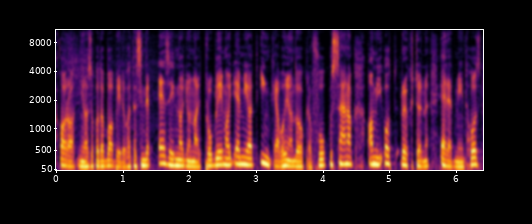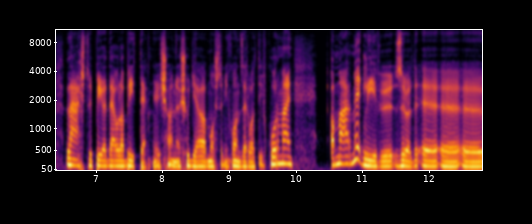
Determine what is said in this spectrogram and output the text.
aratni azokat a babérokat. Tehát szerintem ez egy nagyon nagy probléma, hogy emiatt inkább olyan dolgokra fókuszálnak, ami ott rögtön eredményt hoz. Lásd, hogy például a briteknél is sajnos ugye a mostani konzervatív kormány a már meglévő zöld ö, ö, ö,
